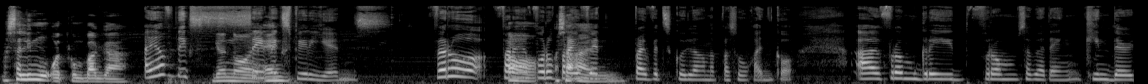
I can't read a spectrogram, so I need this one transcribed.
masalimuot, kumbaga. I have the ex- same And- experience. Pero, pareho, Oh, puro saan? private, private school lang napasukan ko. Ah, from grade, from sabi natin, kinder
